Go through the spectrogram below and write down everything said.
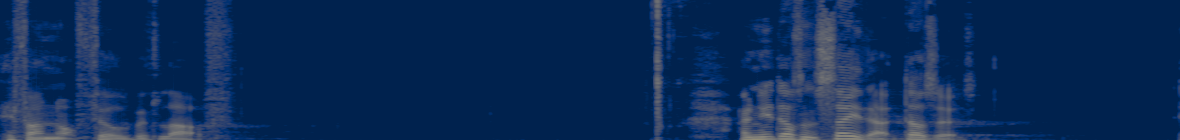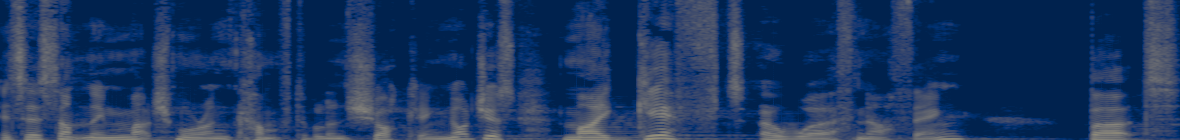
if I'm not filled with love. And it doesn't say that, does it? It says something much more uncomfortable and shocking. Not just my gifts are worth nothing, but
